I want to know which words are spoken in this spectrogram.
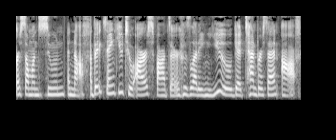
or someone soon enough. A big thank you to our sponsor who's letting you get 10% 10% off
